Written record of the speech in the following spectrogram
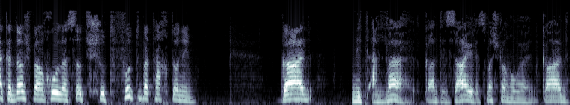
הקדוש ברוך הוא לעשות שותפות בתחתונים. God nit'ava, God desired, it's a much stronger word. God,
